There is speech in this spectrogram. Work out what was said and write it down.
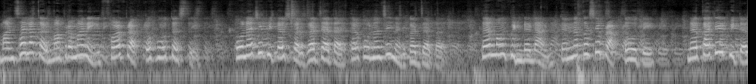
माणसाला कर्माप्रमाणे फळ प्राप्त होत असते. कोणाचे पितर स्वर्गात जातात तर कोणाचे नरकात जातात. तर मग पिंडदान त्यांना कसे प्राप्त होते? नरकातील पितर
